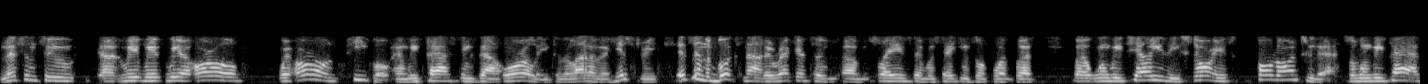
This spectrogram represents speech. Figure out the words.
Listen to uh, we we we are oral we're oral people and we pass things down orally because a lot of the history it's in the books now the records of, slaves that were taken and so forth but but when we tell you these stories hold on to that so when we pass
